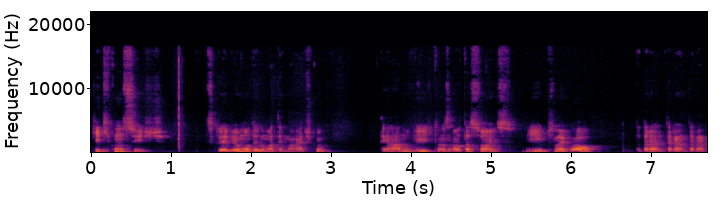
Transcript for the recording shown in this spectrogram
que, que consiste? Escrever o um modelo matemático, tem lá no vídeo, tem as anotações. y é igual, taran, taran, taran.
